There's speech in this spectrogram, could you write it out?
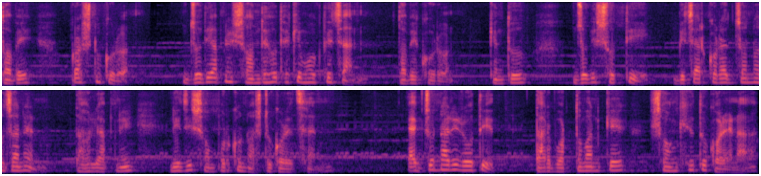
তবে প্রশ্ন করুন। যদি আপনি সন্দেহ থেকে মুক্তি চান, তবে করুন। কিন্তু যদি সত্যি বিচার করার জন্য জানেন, তাহলে আপনি নিজের সম্পর্ক নষ্ট করেছেন। একজন নারীর অতীত তার বর্তমানকে সংক্ষিপ্ত করে না।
